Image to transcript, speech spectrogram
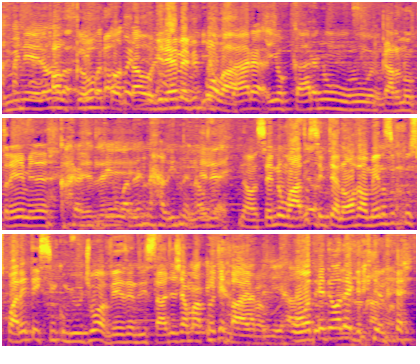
o Mineirão Fala, no clima total. o Guilherme é bipolar. E o cara, e o cara não, não, O cara não treme, né? o cara não Ele- tem uma adrenalina não, ele- velho. Não, se ele não mata os 39, ao menos com os 45 mil de uma vez dentro do estádio, já matou de raiva. de raiva. Ontem deu alegria, Exatamente. né?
